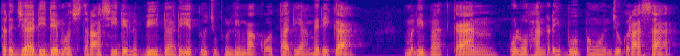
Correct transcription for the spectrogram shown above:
terjadi demonstrasi di lebih dari 75 kota di Amerika, melibatkan puluhan ribu pengunjuk rasa.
